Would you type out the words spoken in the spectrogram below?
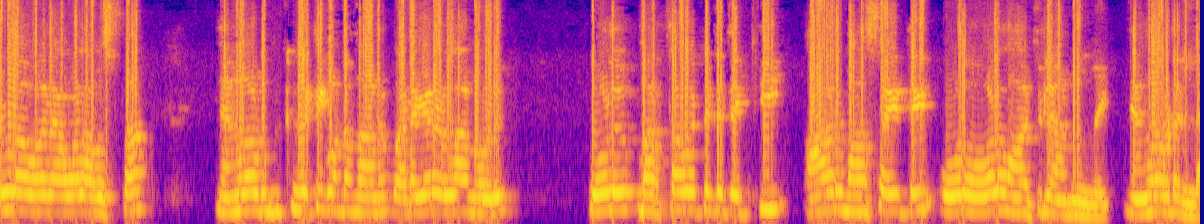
ഉള്ള ഒരാളെ അവസ്ഥ ഞങ്ങളോട് കെട്ടിക്കൊണ്ടെന്നാണ് വടകരയുള്ളതാണ് ഓൾ. ഓൾ ഭർത്താവായിട്ടൊക്കെ തെറ്റി ആറ് മാസമായിട്ട് ഓൾ ഓളെ നാട്ടിലാണുള്ളത്. ഞങ്ങളവിടെ അല്ല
